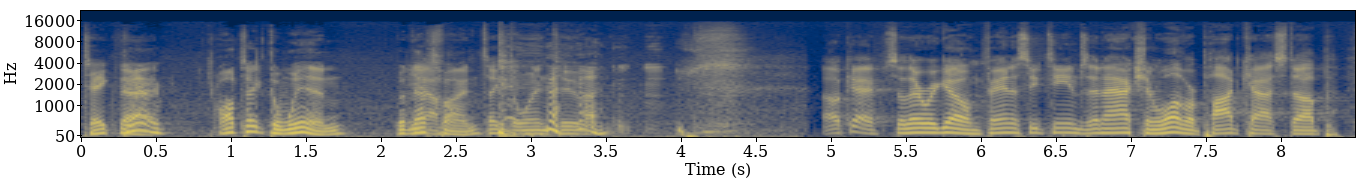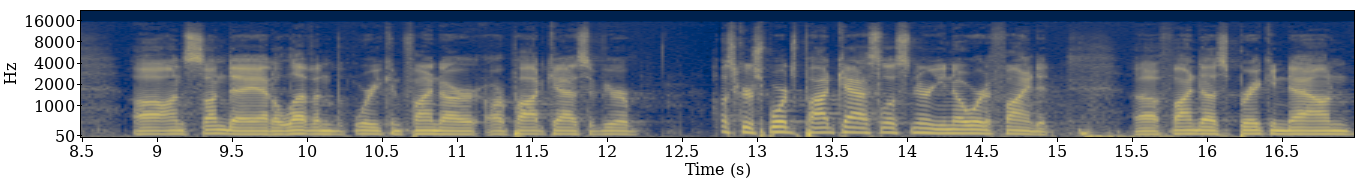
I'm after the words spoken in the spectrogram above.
Take that. Okay. I'll take the win, but that's fine. Take the win too. okay, so there we go. Fantasy teams in action. We'll have our podcast up uh, on Sunday at eleven, where you can find our our podcast. If you're a Husker Sports podcast listener, you know where to find it. Uh, find us breaking down,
